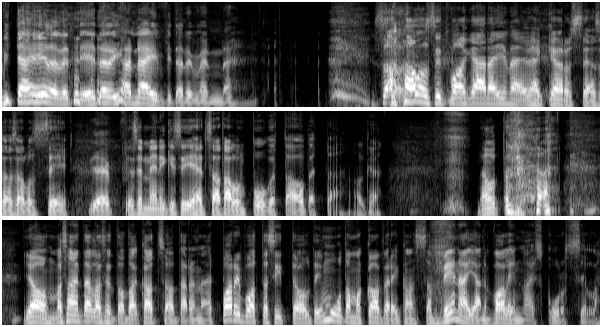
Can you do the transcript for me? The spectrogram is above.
mitä helvetti, ei tää ihan näin pitänyt mennä. Sä halusit vaan käydä imeen yhden körssin ja se olisi ollut siinä. Jep. Ja se menikin siihen, että sä oot halunnut puukottaa opettaa. Okei. Okay. No mutta, joo, mä sain tällaisen tota, katsoa tarinaa, että pari vuotta sitten oltiin muutama kaveri kanssa Venäjän valinnaiskurssilla.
